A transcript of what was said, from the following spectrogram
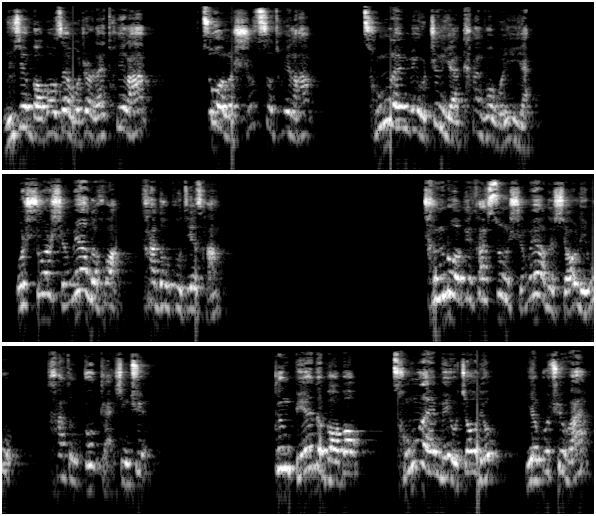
有些宝宝在我这儿来推拿，做了十次推拿，从来没有正眼看过我一眼。我说什么样的话，他都不接茬。承诺给他送什么样的小礼物。他都不感兴趣，跟别的宝宝从来没有交流，也不去玩。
